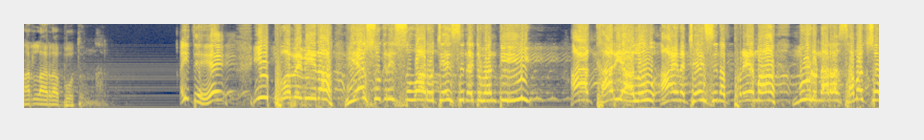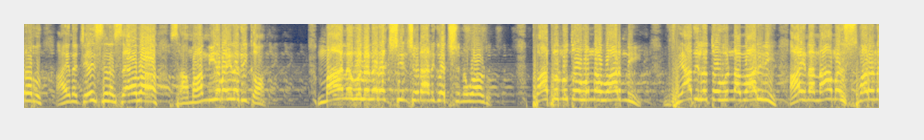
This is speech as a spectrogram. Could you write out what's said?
మరలా రాబోతున్నారు. అయితే ఈ భూమి మీద యేసుక్రీస్తు వారు చేసినటువంటి ఆ కార్యాలు ఆయన చేసిన ప్రేమ మూడున్నర సంవత్సరం ఆయన చేసిన సేవ సామాన్యమైనది కాదు. మానవులను రక్షించడానికి వచ్చిన వాడు పాపముతో ఉన్న వారిని వ్యాధులతో ఉన్న వారిని ఆయన నామ స్మరణ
